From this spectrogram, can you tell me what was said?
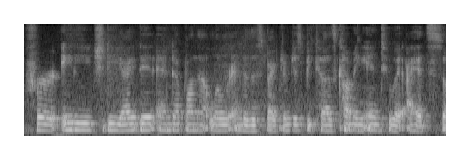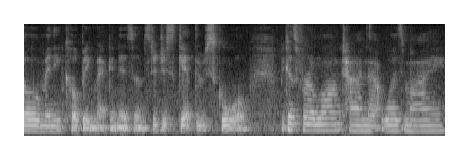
for ADHD, I did end up on that lower end of the spectrum just because coming into it, I had so many coping mechanisms to just get through school. Because for a long time, that was my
